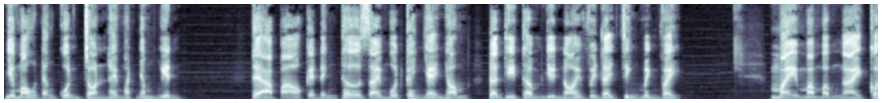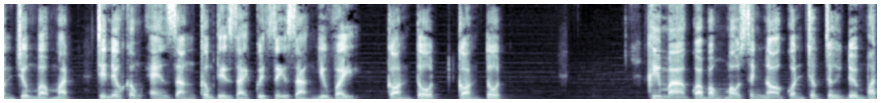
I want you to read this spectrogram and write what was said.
như máu đang cuộn tròn hai mắt nhắm nghiền. Thầy A Bảo cái đánh thở dài một cái nhẹ nhõm, đoàn thì thầm như nói với lại chính mình vậy. May mà mầm ngài còn chưa mở mắt, chứ nếu không e rằng không thể giải quyết dễ dàng như vậy. Còn tốt, còn tốt. Khi mà quả bóng màu xanh nọ còn chớp chới đôi mắt,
